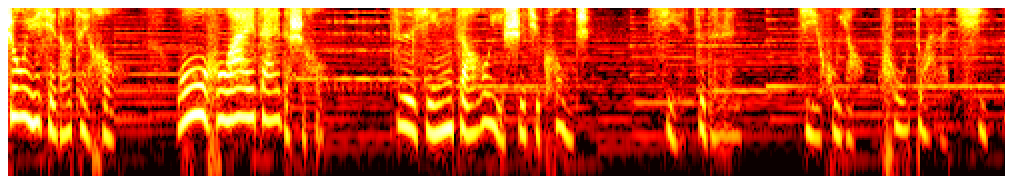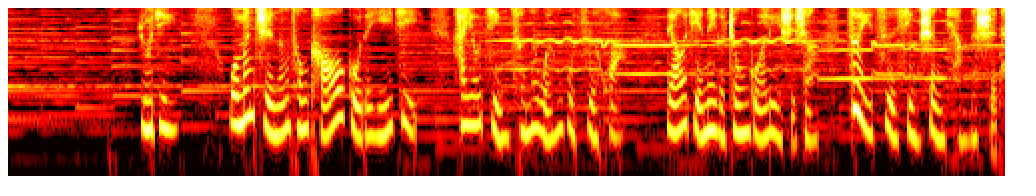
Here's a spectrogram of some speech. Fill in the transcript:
终于写到最后，呜呼哀哉的时候。字形早已失去控制，写字的人几乎要哭断了气。如今，我们只能从考古的遗迹，还有仅存的文物字画，了解那个中国历史上最自信盛强的时代。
